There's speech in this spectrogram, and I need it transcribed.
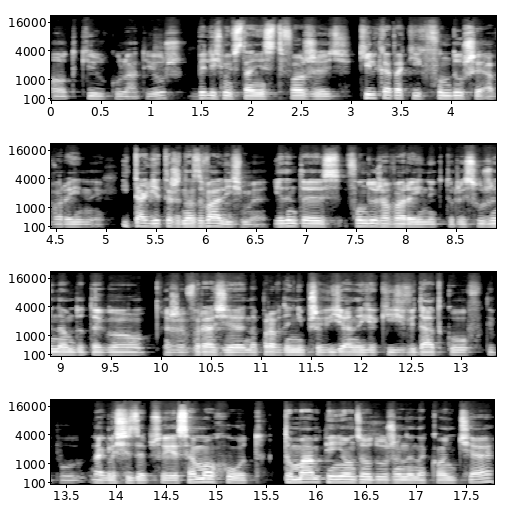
od kilku lat już, byliśmy w stanie stworzyć kilka takich funduszy awaryjnych. I tak je też nazwaliśmy. Jeden to jest fundusz awaryjny, który służy nam do tego, że w razie naprawdę nieprzewidzianych jakichś wydatków, typu nagle się zepsuje samochód, to mam pieniądze odłożone na koncie,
